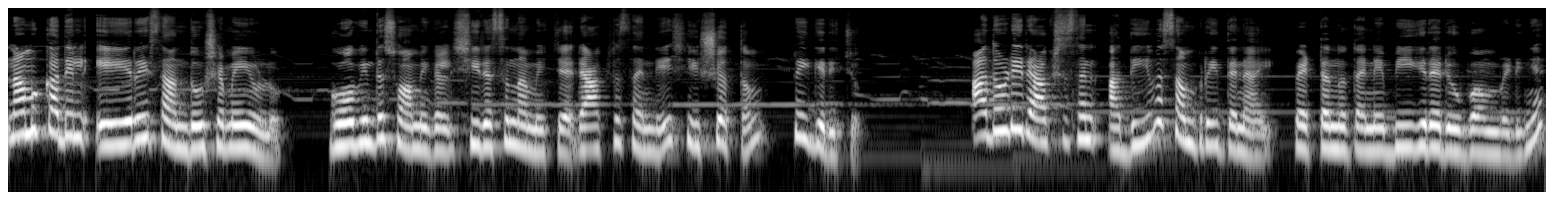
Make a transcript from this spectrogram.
നമുക്കതിൽ ഏറെ സന്തോഷമേയുള്ളൂ. ഗോവിന്ദസ്വാമികൾ ശിരസ് നമിച്ച് രാക്ഷസന്റെ ശിഷ്യത്വം സ്വീകരിച്ചു. അതോടെ രാക്ഷസൻ അതീവ സംപ്രീതനായി. പെട്ടെന്ന് തന്നെ ഭീകരരൂപം വെടിഞ്ഞ്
